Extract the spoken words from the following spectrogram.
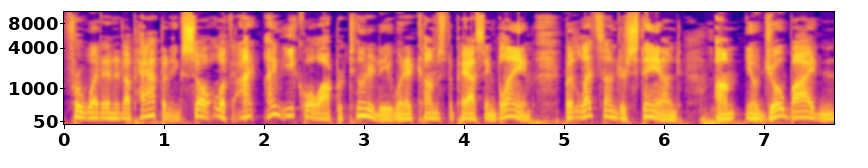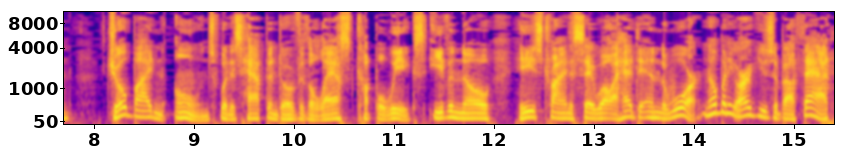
for what ended up happening. So look, I, am equal opportunity when it comes to passing blame, but let's understand, um, you know, Joe Biden, Joe Biden owns what has happened over the last couple weeks, even though he's trying to say, well, I had to end the war. Nobody argues about that.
